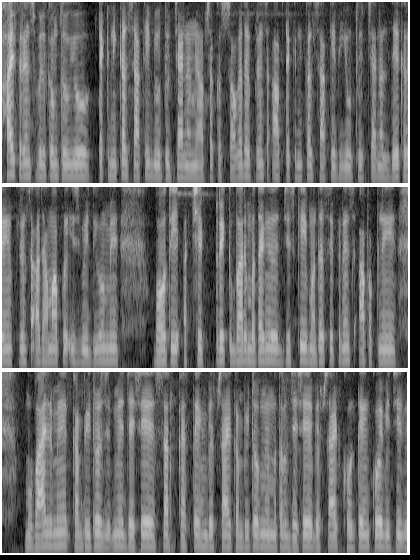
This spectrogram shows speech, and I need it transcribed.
Hi friends, welcome to you technical Saqib YouTube channel में आप सबका स्वागत है। फ्रेंड्स, आप टेक्निकल साकिब यूट्यूब चैनल देख रहे हैं। फ्रेंड्स, आज हम आपको इस वीडियो में बहुत ही अच्छे ट्रिक के बारे में बताएँगे, जिसकी मदद से, फ्रेंड्स, आप अपने मोबाइल में, कंप्यूटर में जैसे सर्व करते हैं वेबसाइट, कंप्यूटर में मतलब जैसे वेबसाइट खोलते हैं, कोई भी चीज़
